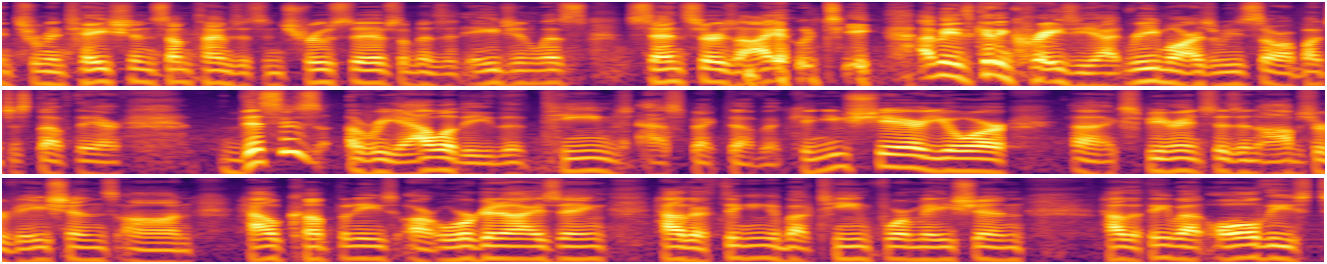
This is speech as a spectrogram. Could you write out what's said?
instrumentation, sometimes it's intrusive, sometimes it's agentless, sensors, IoT. I mean, it's getting crazy at re:MARS, we saw a bunch of stuff there. This is a reality, the teams aspect of it. Can you share your uh, experiences and observations on how companies are organizing, how they're thinking about team formation, how they're thinking about all these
